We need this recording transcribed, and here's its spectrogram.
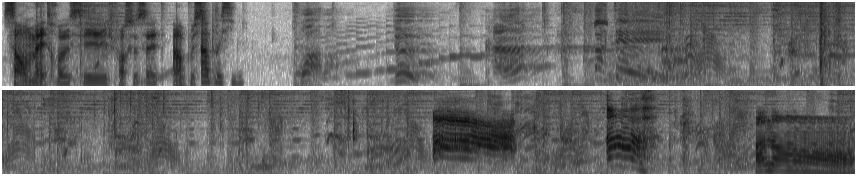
Ça en mettre, c'est, je pense que ça va être impossible. impossible. 3, 2, 1, partez Ah Oh non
